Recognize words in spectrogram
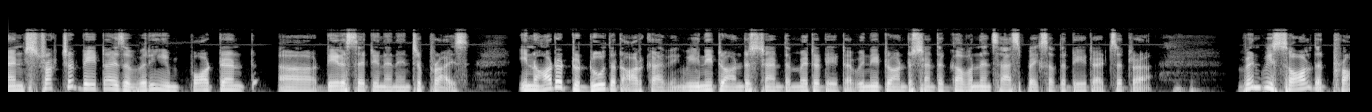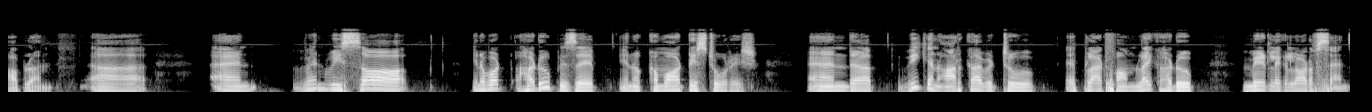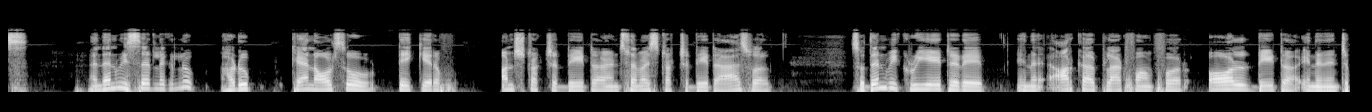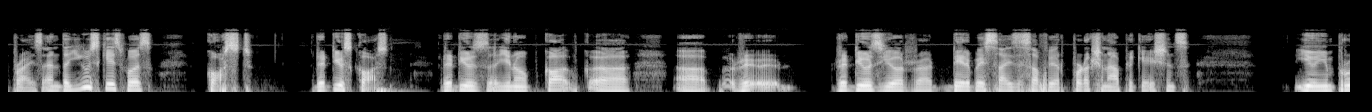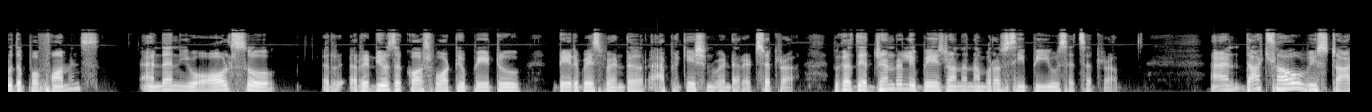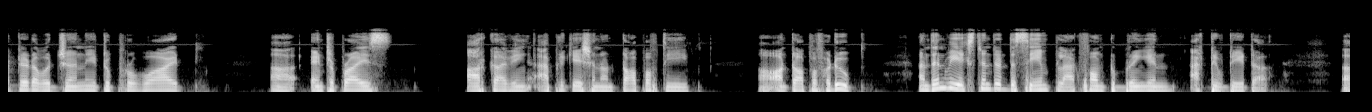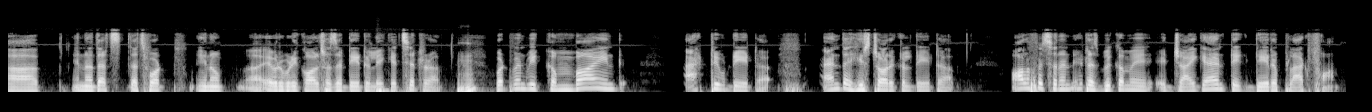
and structured data is a very important uh, data set in an enterprise in order to do that archiving, we need to understand the metadata, we need to understand the governance aspects of the data, etc. Mm-hmm. When we solve that problem, uh, and when we saw, you know what, Hadoop is a you know commodity storage, and uh, we can archive it to a platform like Hadoop, made like a lot of sense. Mm-hmm. And then we said, like, look, Hadoop can also take care of unstructured data and semi-structured data as well so then we created a in an archive platform for all data in an enterprise. And the use case was cost, reduce cost, reduce, uh, you know, co- uh, uh, re- reduce your uh, database sizes of your production applications. You improve the performance, and then you also re- reduce the cost what you pay to database vendor, application vendor, etc. Because they're generally based on the number of CPUs, etc. And that's how we started our journey to provide uh, enterprise archiving application on top of the uh, on top of Hadoop. And then we extended the same platform to bring in active data. Uh, you know that's that's what you know uh, everybody calls as a data lake, etc. Mhm. But when we combined active data and the historical data, all of a sudden it has become a, a gigantic data platform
